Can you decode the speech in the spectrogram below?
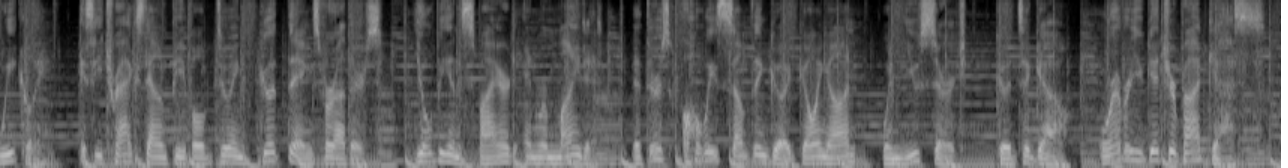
weekly as he tracks down people doing good things for others. You'll be inspired and reminded that there's always something good going on when you search Good to Go, wherever you get your podcasts.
